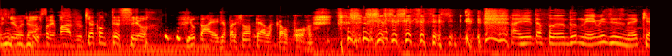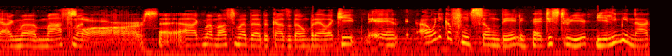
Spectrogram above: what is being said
fiquei olhando e falei, Mavi, o que aconteceu? E o Died apareceu na tela, Cal, porra. a gente tá falando do Nemesis, né? Que é a arma máxima. Stars. É, a arma máxima da, do caso da Umbrella, que é, a única função dele é destruir e eliminar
